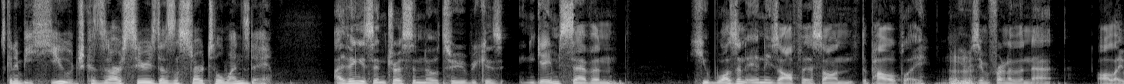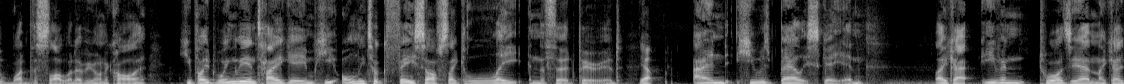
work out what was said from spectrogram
is going to be huge because our series doesn't start till Wednesday. I think it's interesting though too because in Game Seven, he wasn't in his office on the power play. He mm-hmm. was in front of the net or like what the slot, whatever you want to call it. He played wing the entire game. He only took face-offs like late in the third period, Yep. and he was barely skating. Like I, even towards the end, like I,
